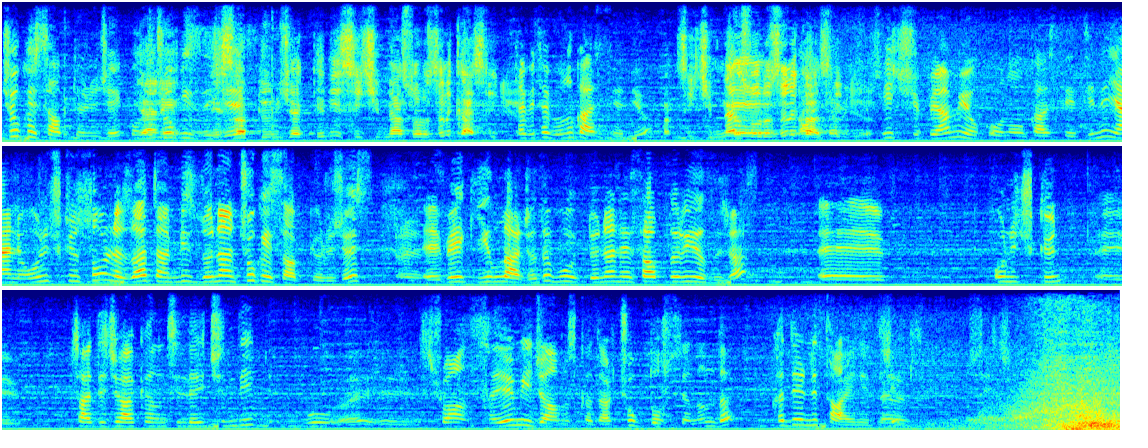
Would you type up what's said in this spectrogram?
Çok hesap dönecek. Onu Yani çok izleyeceğiz. hesap dönecek dediği seçimden sonrasını kastediyor. Tabii tabii onu kastediyor. Bak seçimden Ee, sonrasını tabii, kastediyor. Hiç şüphem yok onu kastettiğini. Yani 13 gün sonra zaten biz dönen çok hesap göreceğiz. Evet. E, belki yıllarca da bu dönen hesapları yazacağız. E, 13 gün sadece Hakan Atilla için değil, bu e, şu an sayamayacağımız kadar çok dosyanın da kaderini tayin edecek. Evet. seçim.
